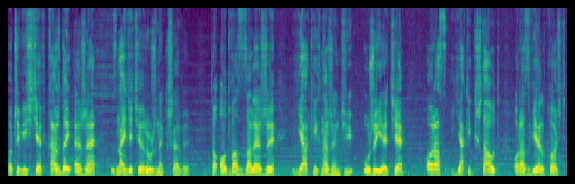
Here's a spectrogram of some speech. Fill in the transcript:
Oczywiście w każdej erze znajdziecie różne krzewy. To od Was zależy, jakich narzędzi użyjecie oraz jaki kształt oraz wielkość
